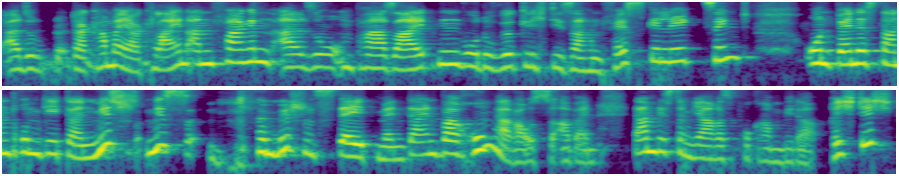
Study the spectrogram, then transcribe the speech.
also da kann man ja klein anfangen, also ein paar Seiten, wo du wirklich die Sachen festgelegt sind. Und wenn es dann darum geht, dein Miss, Miss, Mission Statement, dein Warum herauszuarbeiten, dann bist du im Jahresprogramm wieder richtig.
